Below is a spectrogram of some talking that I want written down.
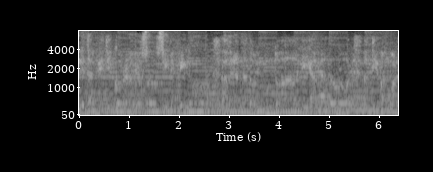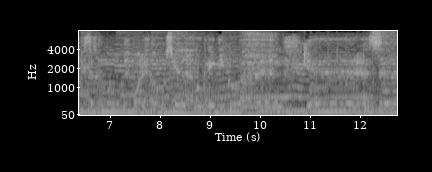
Letal crítico, rabioso, cinefilo, agrandado, impuntual y hablador, antivanguardista, snoop, murciélago crítico, él quiere ser.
